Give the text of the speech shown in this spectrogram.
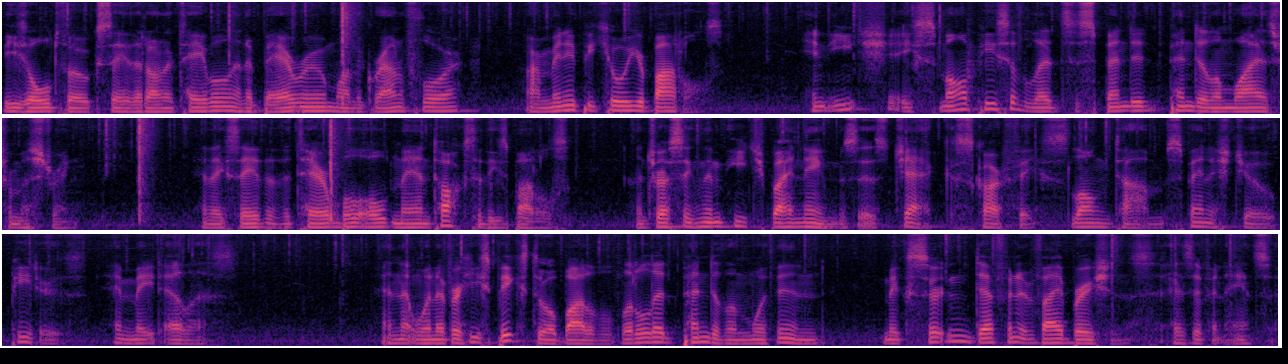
These old folks say that on a table in a bare room on the ground floor are many peculiar bottles, in each a small piece of lead suspended pendulum wise from a string. And they say that the terrible old man talks to these bottles, addressing them each by names as Jack, Scarface, Long Tom, Spanish Joe, Peters, and Mate Ellis and that whenever he speaks to a bottle, the little lead pendulum within makes certain definite vibrations as if in answer.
